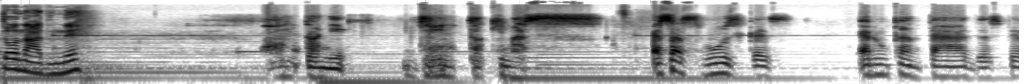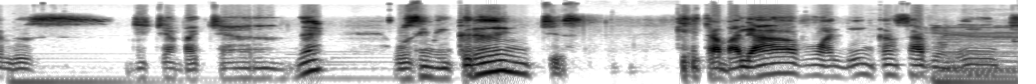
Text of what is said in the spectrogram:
となるね。本当にジンときます。Essas músicas eram cantadas pelos de Tchambatchan, né? Os imigrantes que trabalhavam ali incansavelmente,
